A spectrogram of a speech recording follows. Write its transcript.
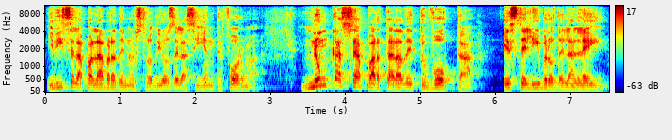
Y dice la palabra de nuestro Dios de la siguiente forma. Nunca se apartará de tu boca este libro de la ley,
